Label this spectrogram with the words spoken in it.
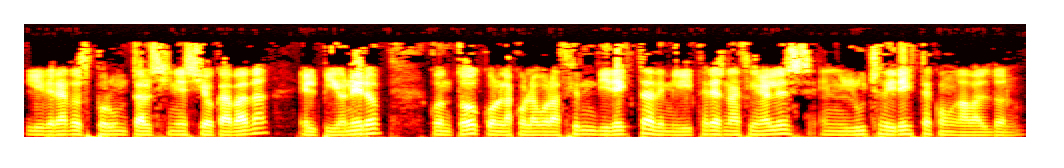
liderados por un tal Sinesio Cavada, el pionero, contó con la colaboración directa de militares nacionales en lucha directa con Gabaldón.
